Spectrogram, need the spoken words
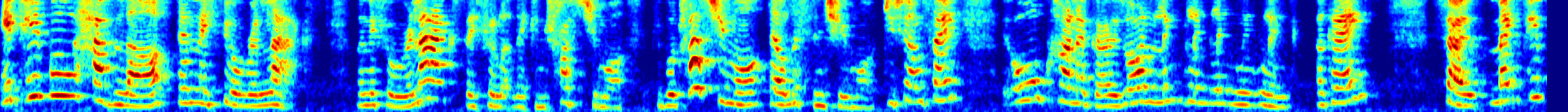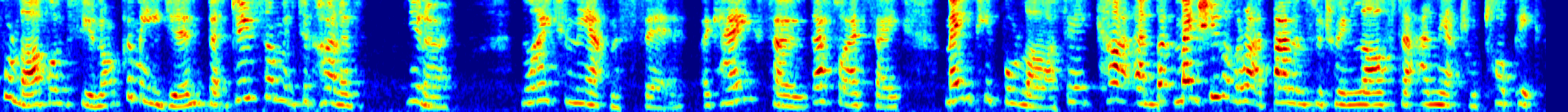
If people have laughed, then they feel relaxed. When they feel relaxed, they feel like they can trust you more. People trust you more, they'll listen to you more. Do you see what I'm saying? It all kind of goes on, link, link, link, link, link. Okay. So make people laugh. Obviously, you're not a comedian, but do something to kind of, you know, lighten the atmosphere. Okay, so that's what I'd say. Make people laugh. It can't, but make sure you've got the right balance between laughter and the actual topic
